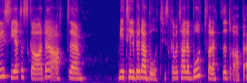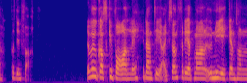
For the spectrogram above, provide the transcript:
de sier til Skade at uh, vi tilbyr deg bot. Vi skal betale bot for dette drapet på din far. Det var jo ganske vanlig i den tida, ikke sant? fordi at man unngikk en sånn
